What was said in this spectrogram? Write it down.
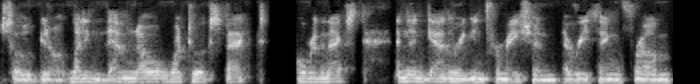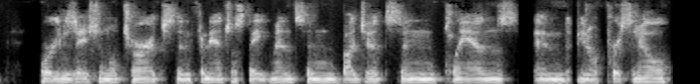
so you know letting them know what to expect over the next and then gathering information everything from organizational charts and financial statements and budgets and plans and you know personnel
